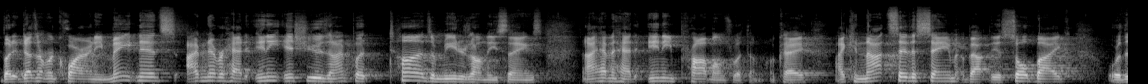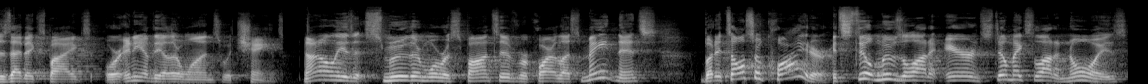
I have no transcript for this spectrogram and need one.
but it doesn't require any maintenance. I've never had any issues and I put tons of meters on these things and I haven't had any problems with them, okay? I cannot say the same about the Assault bike or the Xebex bikes or any of the other ones with chains. Not only is it smoother, more responsive, require less maintenance, but it's also quieter. It still moves a lot of air and still makes a lot of noise,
